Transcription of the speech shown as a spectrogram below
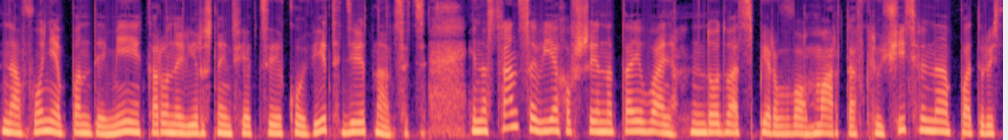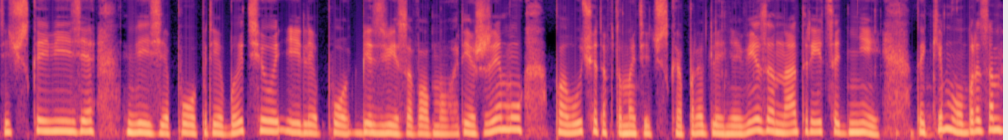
на фоне пандемии коронавирусной инфекции COVID-19. Иностранцы, въехавшие на Тайвань до 21 марта включительно по туристической визе, визе по прибытию или по безвизовому режиму, получат автоматическое продление визы на 30 дней. Таким образом,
